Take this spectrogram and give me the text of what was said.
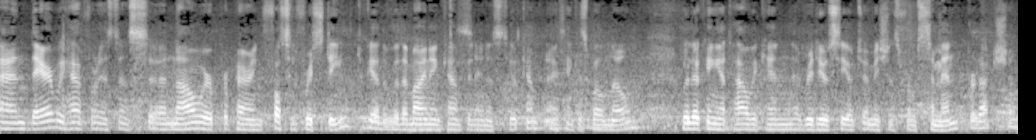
And there we have, for instance, uh, now we're preparing fossil-free steel together with a mining company and a steel company. I think is well known. We're looking at how we can reduce CO2 emissions from cement production.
